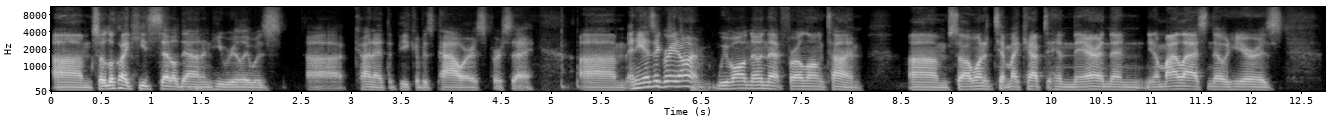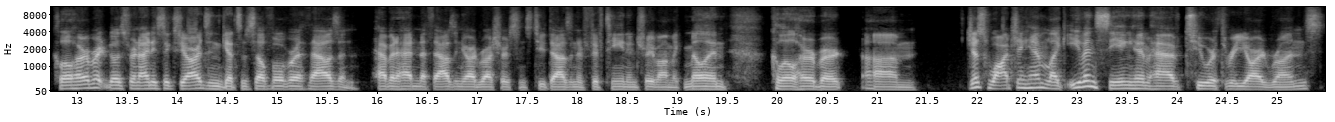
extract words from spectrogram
Um, so it looked like he'd settled down and he really was uh, kind of at the peak of his powers per se. Um, and he has a great arm. We've all known that for a long time. Um, so I want to tip my cap to him there. And then you know my last note here is Khalil Herbert goes for 96 yards and gets himself over a thousand. Haven't had an 1,000 yard rusher since 2015 and Travon McMillian, Khalil Herbert. Um, just watching him, like even seeing him have two or three yard runs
